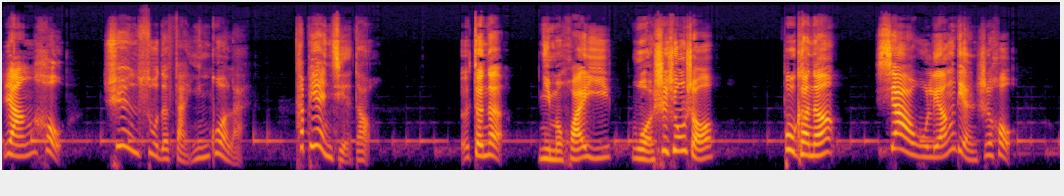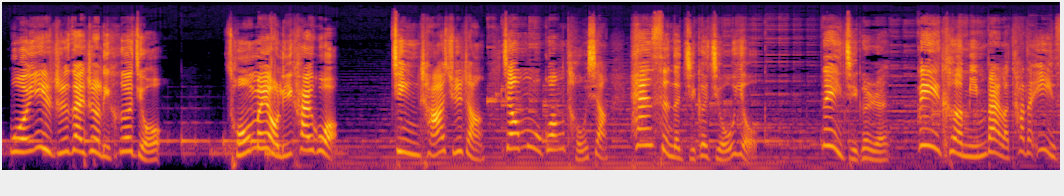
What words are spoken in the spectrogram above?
然后迅速的反应过来，他辩解道：“呃，等等，你们怀疑我是凶手？不可能！下午两点之后，我一直在这里喝酒，从没有离开过。”警察局长将目光投向 Hanson 的几个酒友，那几个人立刻明白了他的意思，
